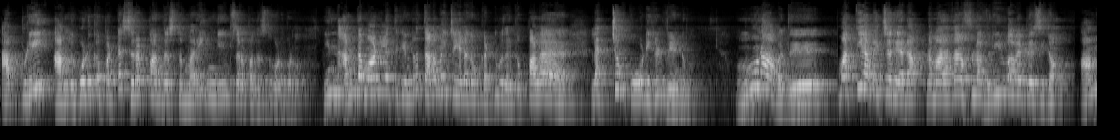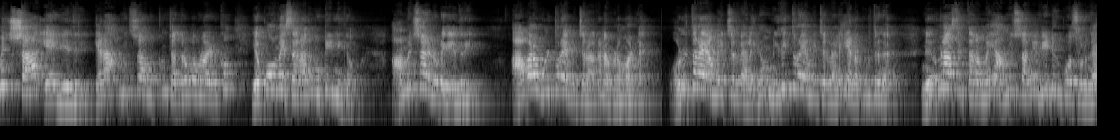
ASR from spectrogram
அப்படி அங்கே கொடுக்கப்பட்ட சிறப்பு அந்தஸ்து மாதிரி இங்கேயும் சிறப்பு அந்தஸ்து கொடுக்கணும். இந்த அந்த மாநிலத்துக்கு என்று தலைமைச் செயலகம் கட்டுவதற்கு பல லட்சம் கோடிகள் வேண்டும். மூணாவது மத்திய அமைச்சர் இடம் நம்ம அதை தான் ஃபுல்லாக விரிவாகவே பேசிட்டோம். அமித்ஷா என் எதிரி? ஏன்னா அமித்ஷாவுக்கும் சந்திரபாபு நாயுடுக்கும் எப்போவுமே சேராது முட்டி நிற்கும் அமித்ஷா என்னுடைய எதிரி. அவரை உள்துறை அமைச்சராக நான் விட மாட்டேன். உள்துறை அமைச்சர் வேலையும் நிதித்துறை அமைச்சர் வேலையும் எனக்கு கொடுத்துருங்க. நிர்மலா சீதாராமையும் அமித்ஷாவையும் வீட்டுக்கு போக சொல்லுங்க.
